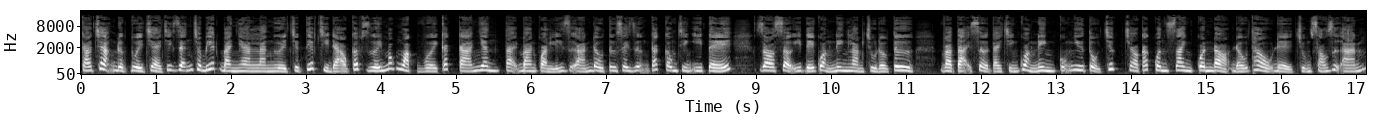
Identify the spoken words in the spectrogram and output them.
Cáo trạng được tuổi trẻ trích dẫn cho biết bà Nhàn là người trực tiếp chỉ đạo cấp dưới móc ngoặc với các cá nhân tại Ban Quản lý Dự án Đầu tư xây dựng các công trình y tế do Sở Y tế Quảng Ninh làm chủ đầu tư và tại Sở Tài chính Quảng Ninh cũng như tổ chức cho các quân xanh, quân đỏ đấu thầu để trúng 6 dự án.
